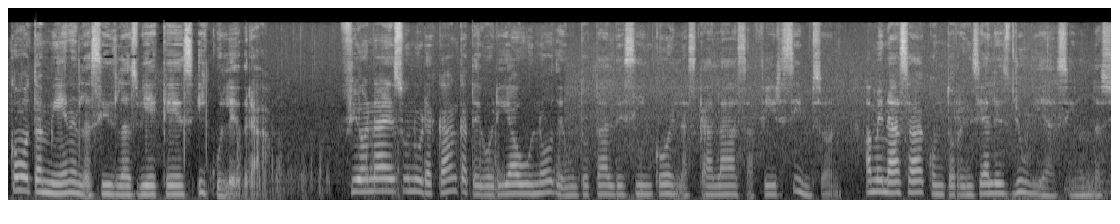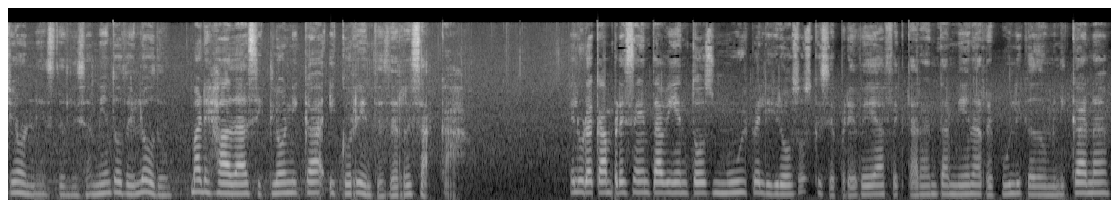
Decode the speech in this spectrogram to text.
como también en las islas Vieques y Culebra. Fiona es un huracán categoría 1 de un total de 5 en la escala Saffir-Simpson. Amenaza con torrenciales lluvias, inundaciones, deslizamiento de lodo, marejada ciclónica y corrientes de resaca. El huracán presenta vientos muy peligrosos que se prevé afectarán también a República Dominicana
